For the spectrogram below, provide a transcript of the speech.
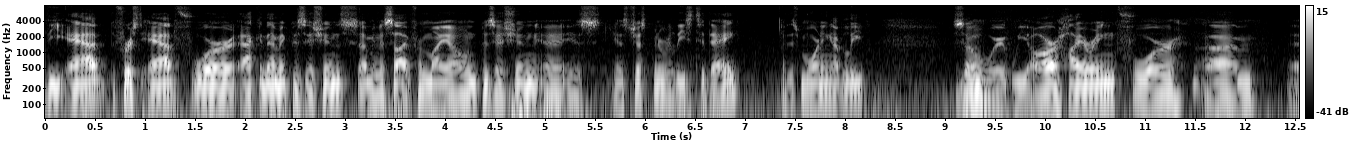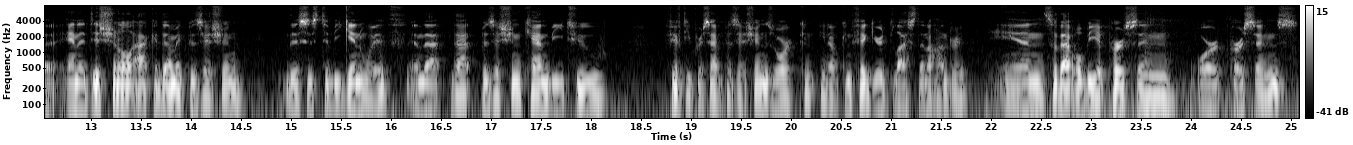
the ad, the first ad for academic positions. I mean, aside from my own position, uh, is has just been released today, this morning, I believe. So mm-hmm. we're, we are hiring for um, uh, an additional academic position this is to begin with, and that, that position can be two 50% positions or con, you know configured less than 100. And so that will be a person or persons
